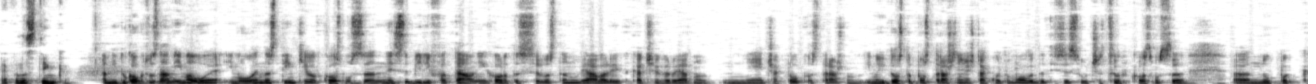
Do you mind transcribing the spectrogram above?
някаква настинка. Ами, доколкото знам, имало е. Имало е настинки в космоса, не са били фатални, хората са се възстановявали, така че вероятно не е чак толкова страшно. Има и доста по-страшни неща, които могат да ти се случат в космоса, но пък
